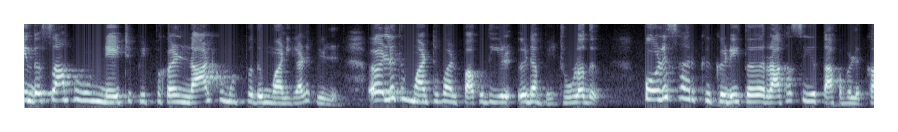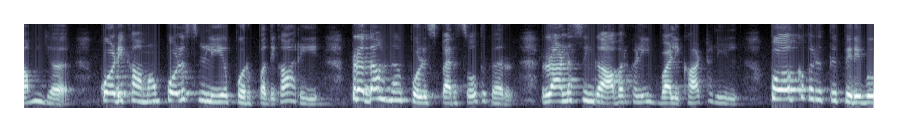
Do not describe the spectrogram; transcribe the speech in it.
இந்த சம்பவம் நேற்று பிற்பகல் நான்கு முப்பது மணியளவில் எழுது மாட்டுவாழ் பகுதியில் இடம்பெற்றுள்ளது. போலீசாருக்கு கிடைத்த ரகசிய தகவலுக்கு அமைய கொடிகாமம் போலீஸ் நிலைய பொறுப்பதிகாரி பிரதான போலீஸ் பரிசோதகர் ரணசிங்க அவர்களின் வழிகாட்டலில் போக்குவரத்து பிரிவு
